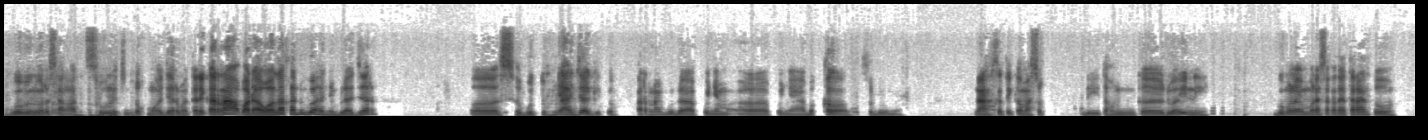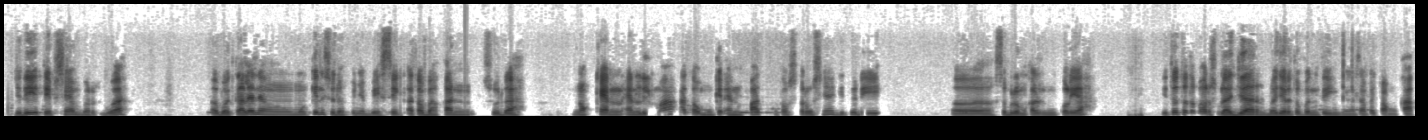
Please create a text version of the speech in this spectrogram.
gue benar sangat sulit untuk mengejar materi. Karena pada awalnya kan gue hanya belajar eh, sebutuhnya aja gitu. Karena gue udah punya eh, punya bekal sebelumnya. Nah ketika masuk di tahun kedua ini gue mulai merasa keteteran tuh. Jadi tipsnya menurut gue eh, buat kalian yang mungkin sudah punya basic atau bahkan sudah noken N5 atau mungkin N4 atau seterusnya gitu di eh, sebelum kalian kuliah itu tetap harus belajar. Belajar itu penting jangan sampai congkak.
